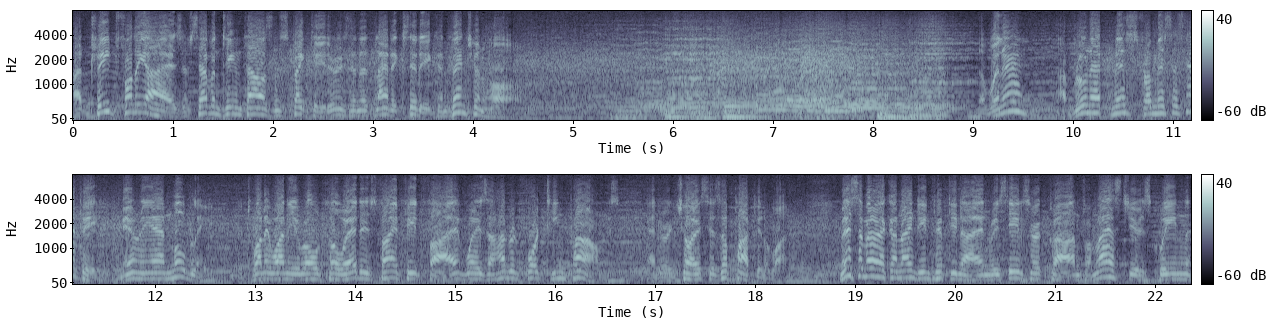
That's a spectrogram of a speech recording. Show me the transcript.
A treat for the eyes of 17,000 spectators in Atlantic City Convention Hall. The winner, a brunette miss from Mississippi, Mary Ann Mobley. The 21-year-old co-ed is 5 feet 5, weighs 114 pounds, and her choice is a popular one. Miss America 1959 receives her crown from last year's queen,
